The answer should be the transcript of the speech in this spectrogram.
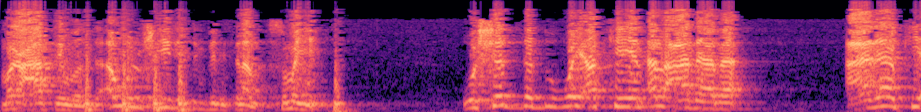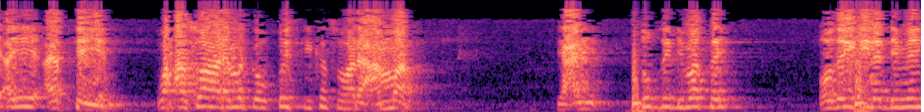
magacaasay wadata awalu shahiidatin fi lislaam sumaya. Washadaduu way adkeeyeen alcadaaba. Cadaabkii ayay adkeeyeen. Waxaa soo hadhay marka uu qoyskii ka soo hadhay camaar yacni duqdii dhimatay odaygiina dhimay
